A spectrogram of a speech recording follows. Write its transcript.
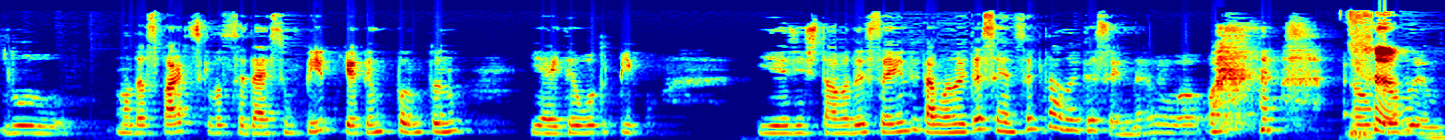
do, uma das partes que você desce um pico, e aí tem um pântano, e aí tem outro pico. E a gente tava descendo e tava anoitecendo, sempre tá anoitecendo, né? É o problema.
